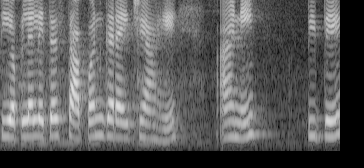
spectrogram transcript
ती आपल्याला इथं स्थापन करायची आहे आणि तिथे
